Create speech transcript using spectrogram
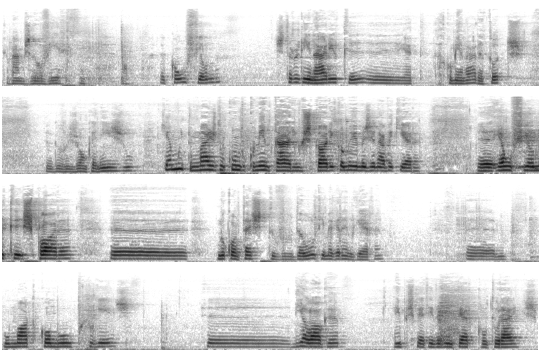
acabamos de ouvir, com um filme extraordinário que é recomendar a todos, do João Canijo, que é muito mais do que um documentário histórico, como eu imaginava que era. Eh, é um filme que explora, eh, no contexto da última Grande Guerra, eh, o modo como o português dialoga em perspectivas interculturais,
